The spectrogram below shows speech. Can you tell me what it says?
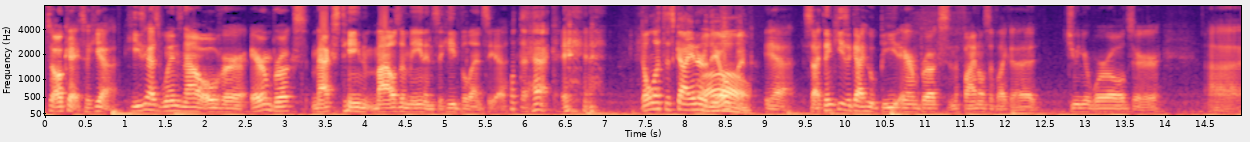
So okay, so yeah, he has wins now over Aaron Brooks, Max Dean, Myles Amine, and Zahid Valencia. What the heck? Don't let this guy enter the Oh. open. Yeah. So I think he's a guy who beat Aaron Brooks in the finals of like a Junior Worlds or uh,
